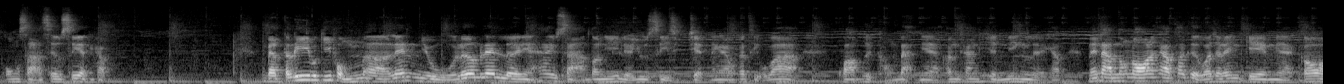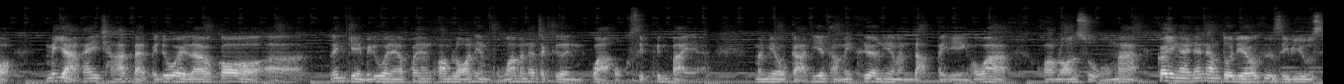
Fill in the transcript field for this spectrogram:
20 องศาเซลเซียสครับ แบตเตอรี่เมื่อกี้ผมเเล่นอยู่เริ่มเล่นเลยเนี่ย 53 ตอนนี้เหลืออยู่ 47 นะครับ ก็ถือว่าความอึดของแบตเนี่ยค่อนข้างที่จะนิ่งเลยครับ แนะนำน้องๆนะครับ ถ้าเกิดว่าจะเล่นเกมเนี่ยก็ไม่อยากให้ชาร์จแบตไปด้วยแล้วก็เเล่นเกมไปด้วยนะครับ เพราะฉะนั้นความร้อนเนี่ยผมว่ามันน่าจะเกินกว่า 60 ขึ้นไปอะมันมีโอกาสที่จะทำให้เครื่องเนี่ยมันดับไปเอง เพราะว่า ความร้อนสูงมาก ก็ยังไงแนะนำตัวเดียวก็คือ CPU C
